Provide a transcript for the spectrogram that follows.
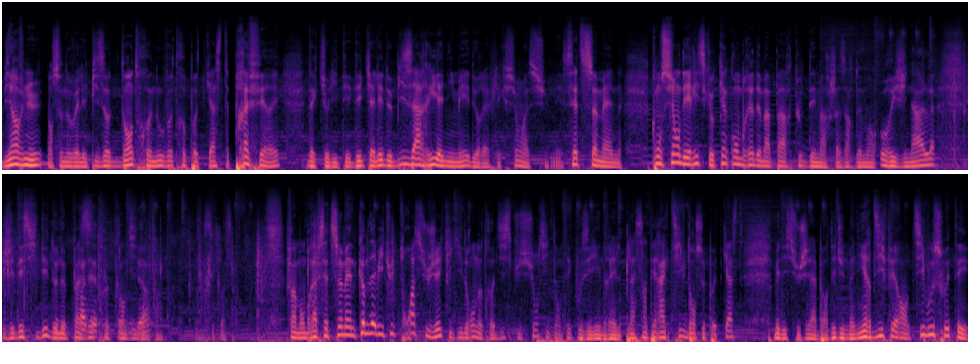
Bienvenue dans ce nouvel épisode d'Entre nous, votre podcast préféré d'actualité décalée, de bizarreries animées et de réflexions assumées. Cette semaine, conscient des risques qu'incombrait de ma part toute démarche hasardement originale, j'ai décidé de ne pas, être, candidat. Enfin, c'est quoi ça? Enfin bon bref, cette semaine, comme d'habitude, trois sujets qui guideront notre discussion si tant est que vous ayez une réelle place interactive dans ce podcast, mais des sujets abordés d'une manière différente. Si vous souhaitez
